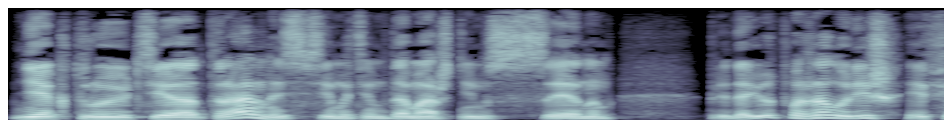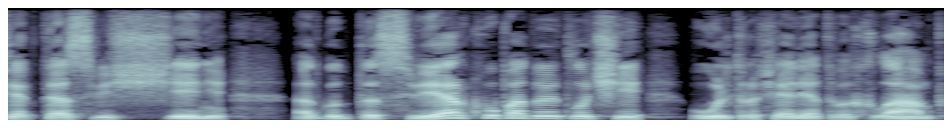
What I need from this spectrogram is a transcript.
Некоторую театральность всем этим домашним сценам придают, пожалуй, лишь эффекты освещения, откуда-то сверху падают лучи ультрафиолетовых ламп.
